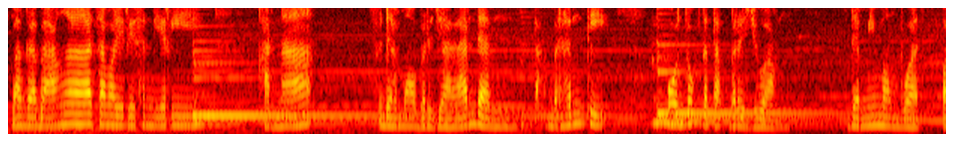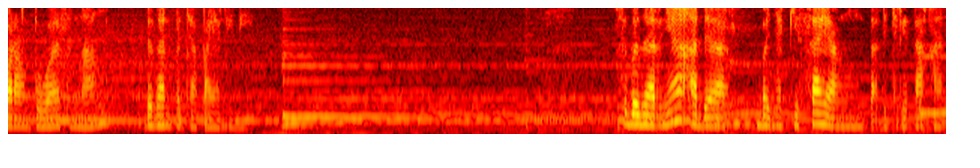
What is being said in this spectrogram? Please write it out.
Bangga banget sama diri sendiri, karena sudah mau berjalan dan tak berhenti untuk tetap berjuang demi membuat orang tua senang dengan pencapaian ini. Sebenarnya ada banyak kisah yang tak diceritakan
